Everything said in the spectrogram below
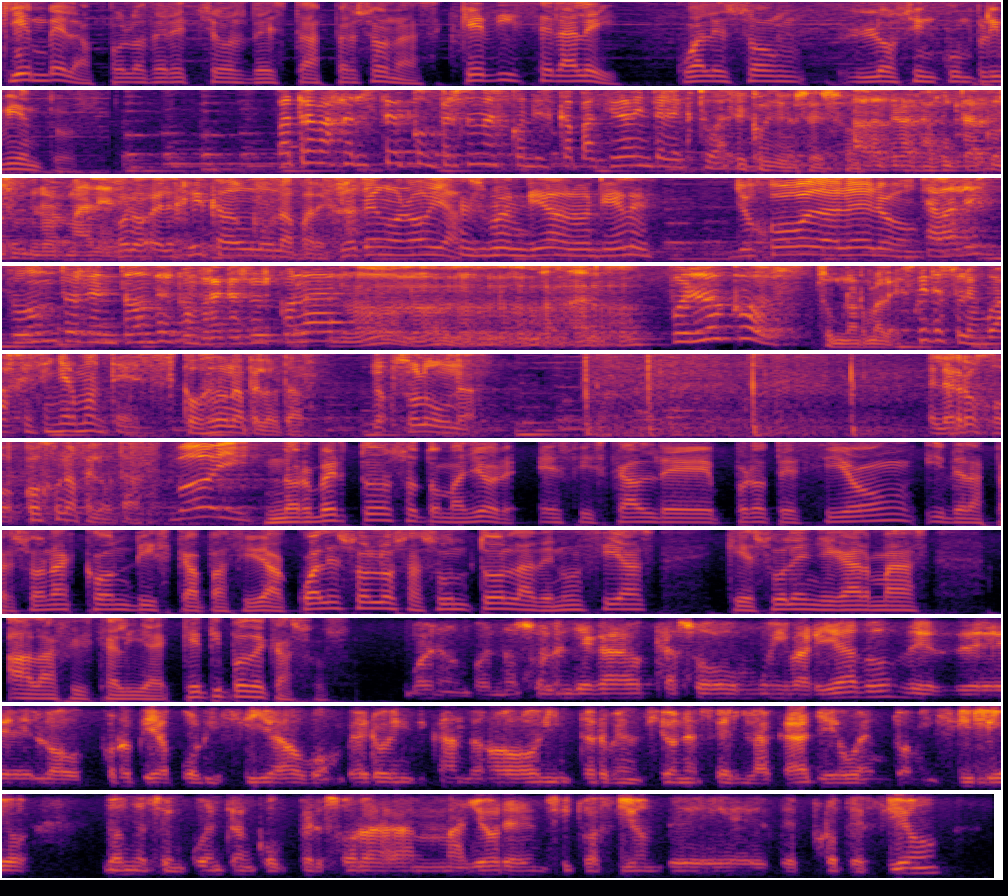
¿Quién vela por los derechos de estas personas? ¿Qué dice la ley? ¿Cuáles son los incumplimientos? Va a trabajar usted con personas con discapacidad intelectual. ¿Qué coño es eso? Ahora te vas a juntar con subnormales. Bueno, elegid cada uno una pareja. Yo tengo novia. Es mentira, no tiene. Yo juego de alero. Chavales tontos entonces con fracaso escolar. No, no, no, no, mamá, no. Pues locos. Subnormales. Cuide su lenguaje, señor Montes. Coge una pelota. No, solo una. El de rojo, coge una pelota. Voy. Norberto Sotomayor es fiscal de protección y de las personas con discapacidad. ¿Cuáles son los asuntos, las denuncias que suelen llegar más a la fiscalía? ¿Qué tipo de casos? Bueno, pues nos suelen llegar casos muy variados, desde los propia policía o bomberos indicándonos intervenciones en la calle o en domicilio donde se encuentran con personas mayores en situación de, de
